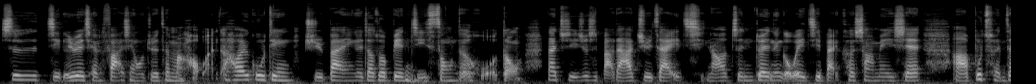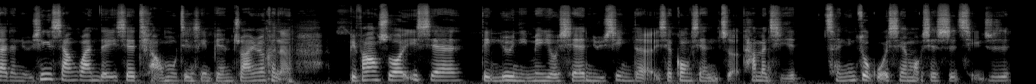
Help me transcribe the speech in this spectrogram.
是几个月前发现，我觉得这蛮好玩的。它会固定举办一个叫做“编辑松”的活动，那其实就是把大家聚在一起，然后针对那个维基百科上面一些啊不存在的女性相关的一些条目进行编撰，因为可能，比方说一些领域里面有些女性的一些贡献者，他们其实。曾经做过一些某些事情，就是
